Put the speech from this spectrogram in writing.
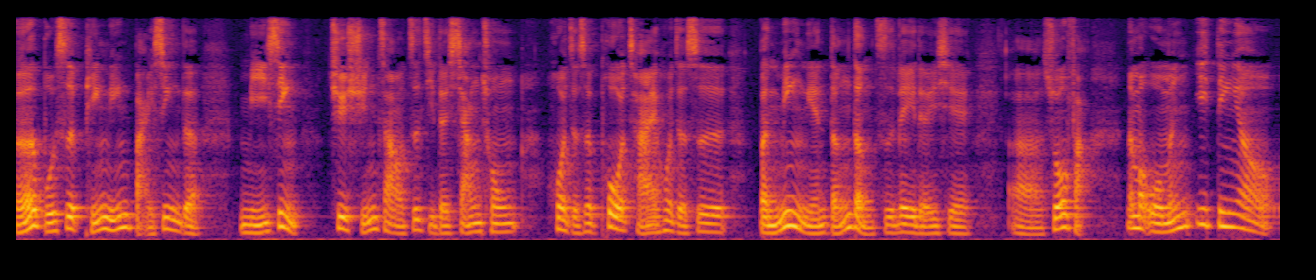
而不是平民百姓的迷信去寻找自己的相冲，或者是破财，或者是本命年等等之类的一些呃说法。那么我们一定要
